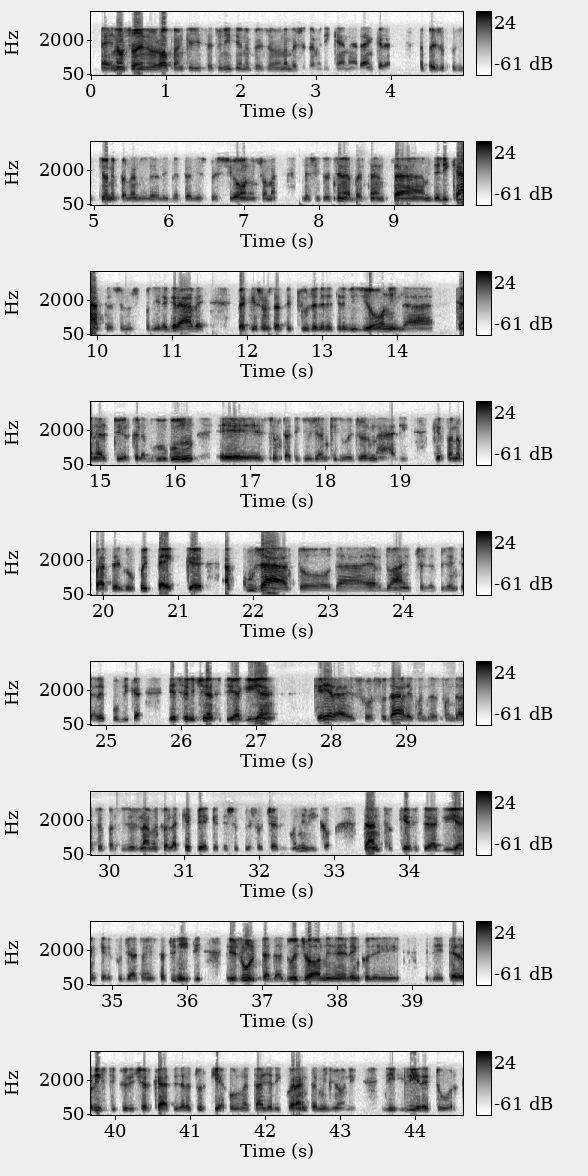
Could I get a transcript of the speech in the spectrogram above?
Eh, non solo in Europa, anche gli Stati Uniti hanno preso, l'ambasciata americana ad Ankara ha preso posizione parlando della libertà di espressione, insomma la situazione è abbastanza delicata, se non si può dire grave, perché sono state chiuse delle televisioni, la Canal Turk, la Bugum, e sono stati chiusi anche due giornali che fanno parte del gruppo IPEC, accusato da Erdogan, cioè dal Presidente della Repubblica, di essere vicino a Fethullah Gulen, che era il suo sodale quando ha fondato il Partito Islamico, l'HP, che adesso è il suo acerrimo nemico, tanto che Fethullah Gulen, che è rifugiato negli Stati Uniti, risulta da due giorni nell'elenco dei, dei terroristi più ricercati dalla Turchia con una taglia di 40 milioni di lire turche.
